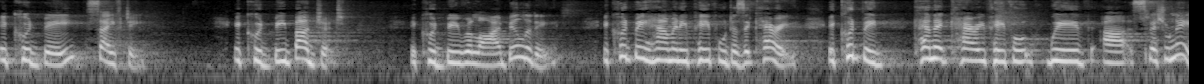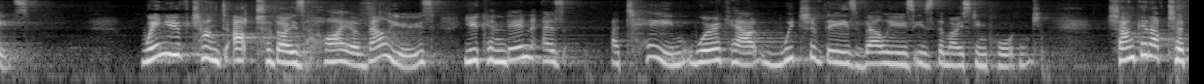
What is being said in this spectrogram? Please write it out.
It could be safety. It could be budget. It could be reliability. It could be how many people does it carry. It could be can it carry people with uh, special needs? When you've chunked up to those higher values, you can then, as a team, work out which of these values is the most important. Chunk it up to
